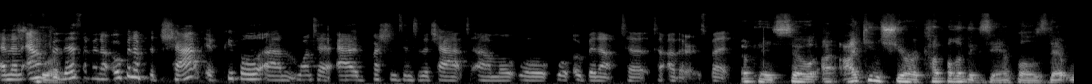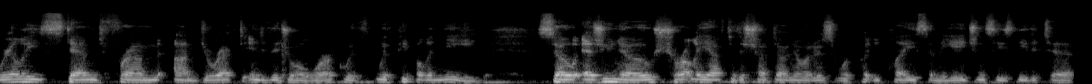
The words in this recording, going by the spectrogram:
And then after Sure. this, I'm going to open up the chat. If people um, want to add questions into the chat, um, we'll, we'll, we'll open up to, to others. But Okay, so I, I can share a couple of examples that really stemmed from um, direct individual work with, with people in need. So as you know, shortly after the shutdown orders were put in place and the agencies needed to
